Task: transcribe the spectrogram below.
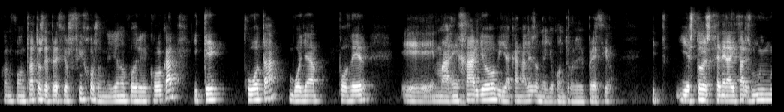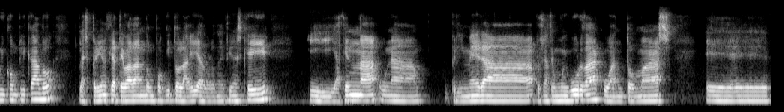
contratos de precios fijos donde yo no podré colocar y qué cuota voy a poder eh, manejar yo vía canales donde yo controle el precio. Y, esto es generalizar, es muy, muy complicado. La experiencia te va dando un poquito la guía por donde tienes que ir y haciendo una, una primera aproximación muy burda, cuanto más eh,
